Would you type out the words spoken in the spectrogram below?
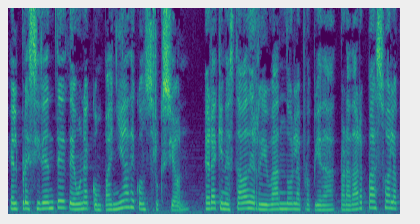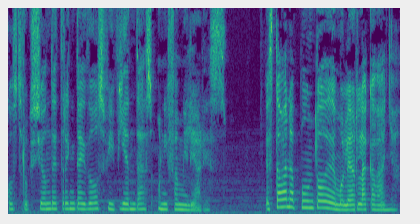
el presidente de una compañía de construcción era quien estaba derribando la propiedad para dar paso a la construcción de 32 viviendas unifamiliares. Estaban a punto de demoler la cabaña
